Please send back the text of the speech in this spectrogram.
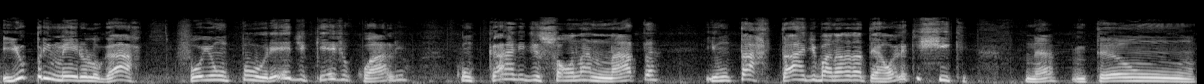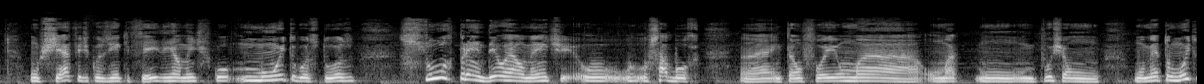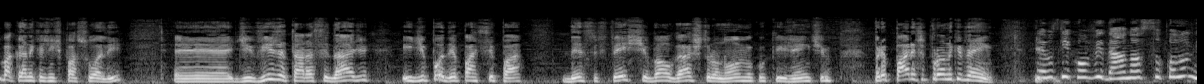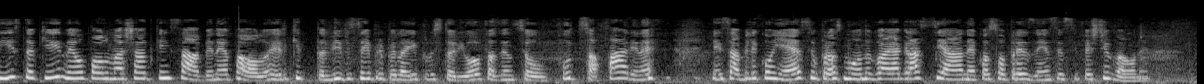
E o primeiro lugar foi um purê de queijo coalho com carne de sol na nata e um tartar de banana da terra. Olha que chique né? Então, um chefe de cozinha que fez e realmente ficou muito gostoso, surpreendeu realmente o, o sabor. Né? Então foi uma, uma um, puxa, um momento muito bacana que a gente passou ali é, de visitar a cidade e de poder participar desse festival gastronômico que, gente, prepare-se para o ano que vem. Temos que convidar o nosso colunista aqui, né, o Paulo Machado, quem sabe, né, Paulo? Ele que vive sempre pelo aí, pelo exterior, fazendo seu food safari, né? Quem sabe ele conhece, o próximo ano vai agraciar, né, com a sua presença esse festival, né?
